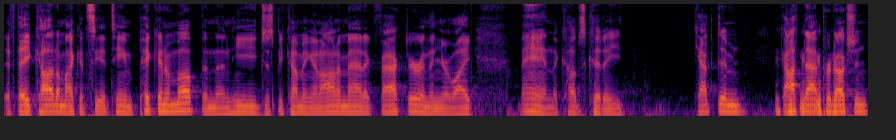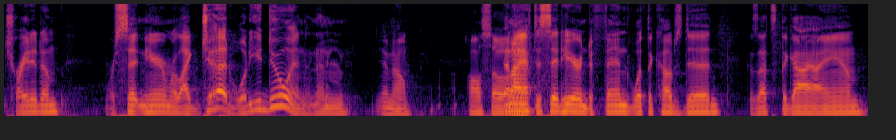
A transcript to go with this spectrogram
If they cut him, I could see a team picking him up, and then he just becoming an automatic factor. And then you're like, man, the Cubs could have kept him, got that production, traded him. We're sitting here and we're like, Jed, what are you doing? And then, you know, also then uh, I have to sit here and defend what the Cubs did because that's the guy I am.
